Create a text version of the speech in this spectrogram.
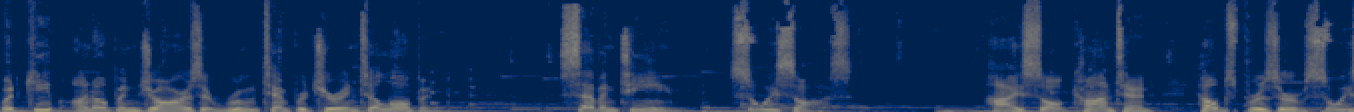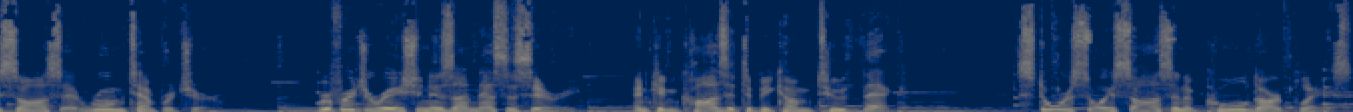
but keep unopened jars at room temperature until opened. 17. Soy sauce. High salt content helps preserve soy sauce at room temperature. Refrigeration is unnecessary and can cause it to become too thick. Store soy sauce in a cool, dark place,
